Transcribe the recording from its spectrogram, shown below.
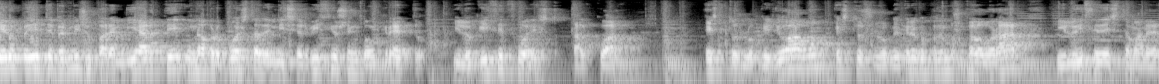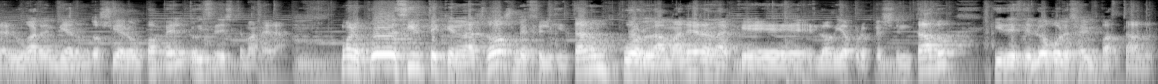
quiero pedirte permiso para enviarte una propuesta de mis servicios en concreto. Y lo que hice fue esto, tal cual. Esto es lo que yo hago, esto es lo que creo que podemos colaborar y lo hice de esta manera. En lugar de enviar un dossier o un papel, lo hice de esta manera. Bueno, puedo decirte que en las dos me felicitaron por la manera en la que lo había presentado y desde luego les ha impactado.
